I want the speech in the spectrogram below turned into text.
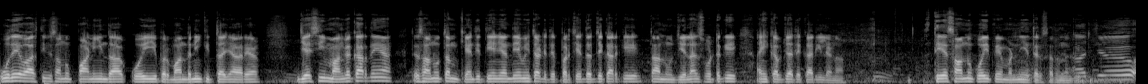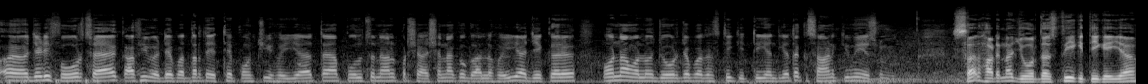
ਉਹਦੇ ਵਾਸਤੇ ਵੀ ਸਾਨੂੰ ਪਾਣੀ ਦਾ ਕੋਈ ਪ੍ਰਬੰਧ ਨਹੀਂ ਕੀਤਾ ਜਾ ਰਿਹਾ। ਜੇ ਅਸੀਂ ਮੰਗ ਕਰਦੇ ਹਾਂ, ਤੇ ਸਾਨੂੰ ਧਮਕੀਆਂ ਦਿੱਤੀਆਂ ਜਾਂਦੀਆਂ ਵੀ ਤੁਹਾਡੇ ਤੇ ਪਰਚੇ ਦਰਜ ਕਰਕੇ ਤੁਹਾਨੂੰ ਜੇਲ੍ਹਾਂ 'ਚ ਸੁੱਟ ਕੇ ਅਸੀਂ ਕਬਜ਼ਾ ਤੇ ਕਰ ਹੀ ਲੈਣਾ। ਤੇ ਸਾਨੂੰ ਕੋਈ ਪੇਮੈਂਟ ਨਹੀਂ ਤੱਕ ਸਰ ਉਹਨਾਂ ਦੀ। ਅੱਜ ਅ, ਜਿਹੜੀ ਫੋਰਸ ਹੈ ਕਾਫੀ ਵੱਡੇ ਪੱਧਰ ਤੇ ਇੱਥੇ ਪਹੁੰਚੀ ਹੋਈ ਹੈ ਤਾਂ ਪੁਲਿਸ ਨਾਲ ਪ੍ਰਸ਼ਾਸਨ ਨਾਲ ਕੋਈ ਗੱਲ ਹੋਈ ਹੈ ਜੇਕਰ ਉਹਨਾਂ ਵੱਲੋਂ ਜ਼ੋਰ ਜ਼ਬਰਦਸਤੀ ਕੀਤੀ ਜਾਂਦੀ ਹੈ ਤਾਂ ਕਿਸਾਨ ਕਿਵੇਂ ਇਸ ਨੂੰ ਸਰ ਸਾਡੇ ਨਾਲ ਜ਼ੋਰਦਸਤੀ ਕੀਤੀ ਗਈ ਆ।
